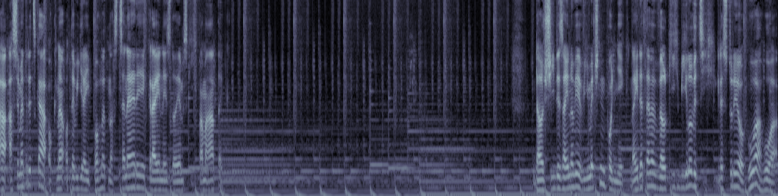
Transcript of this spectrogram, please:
a asymetrická okna otevírají pohled na scenérii krajiny z dojemských památek. Další designově výjimečný podnik najdete ve Velkých Bílovicích, kde studio Hua Hua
